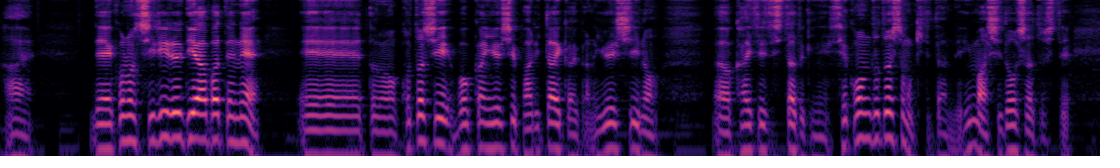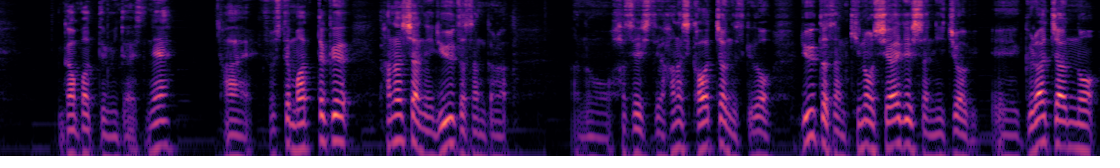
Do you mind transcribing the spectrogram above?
はい。で、このシリル・ディアバテね、えー、っと、今年僕が USC パリ大会から USC の解説した時ね、セコンドとしても来てたんで、今指導者として頑張ってるみたいですね。はい。そして全く話はね、竜太さんから、あの派生して話変わっちゃうんですけど竜太さん昨日試合でした日曜日、えー、グラちゃんの、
